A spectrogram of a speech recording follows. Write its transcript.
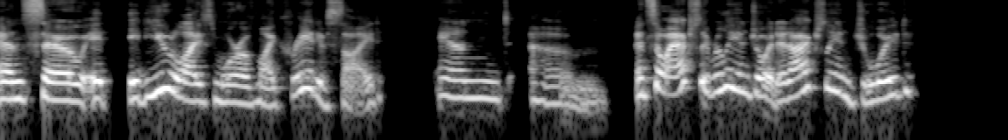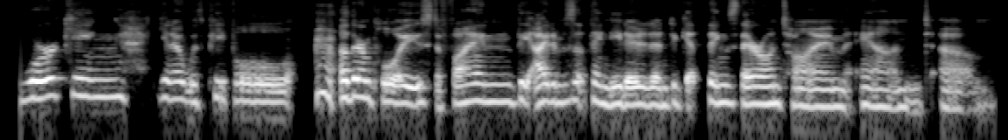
and so it it utilized more of my creative side and um and so i actually really enjoyed it i actually enjoyed working you know with people other employees to find the items that they needed and to get things there on time and um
